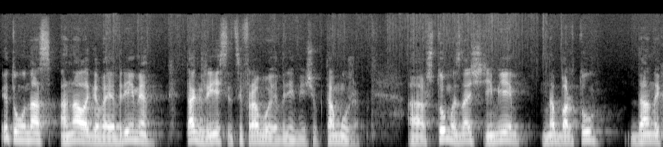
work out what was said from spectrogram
Это у нас аналоговое время, также есть и цифровое время еще к тому же. А что мы, значит, имеем на борту данных,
